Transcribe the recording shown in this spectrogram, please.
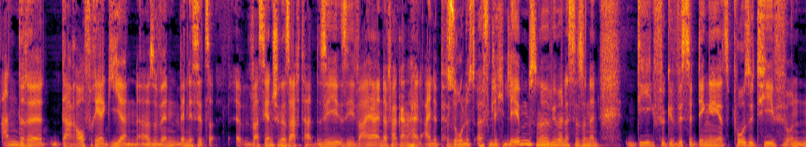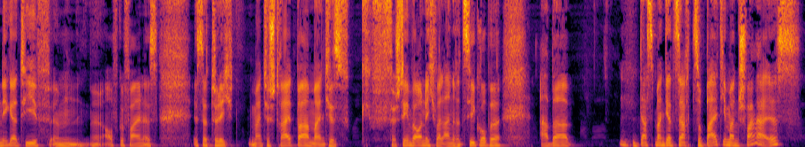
andere darauf reagieren. Also wenn, wenn es jetzt, äh, was Jens schon gesagt hat, sie, sie war ja in der Vergangenheit eine Person des öffentlichen Lebens, ne, mhm. wie man das ja so nennt, die für gewisse Dinge jetzt positiv und negativ ähm, äh, aufgefallen ist, ist natürlich manches streitbar, manches verstehen wir auch nicht, weil andere Zielgruppe. Aber mhm. dass man jetzt sagt, sobald jemand schwanger ist,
